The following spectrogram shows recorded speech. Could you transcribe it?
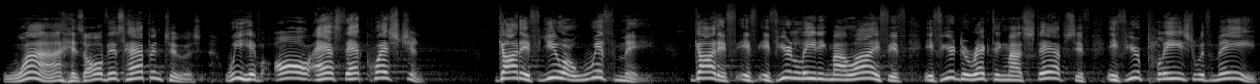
why has all this happened to us? We have all asked that question. God, if you are with me, God, if, if, if you're leading my life, if, if you're directing my steps, if, if you're pleased with me,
